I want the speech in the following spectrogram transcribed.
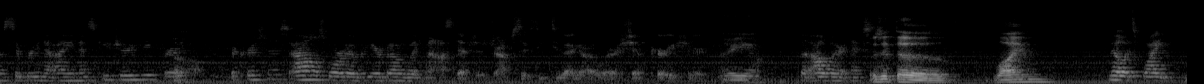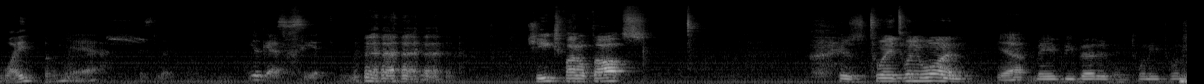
a Sabrina Ionescu jersey for Oh. for Christmas. I almost wore it over here, but I was like, nah, Steph just dropped 62. I gotta wear a Chef Curry shirt, There you go. but I'll wear it next. Is time. it the lime No, it's white. white? Oh. Yeah, it's lit. You guys will see it. Cheeks. Final thoughts. Here's 2021. Yeah. May be better than 2020.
